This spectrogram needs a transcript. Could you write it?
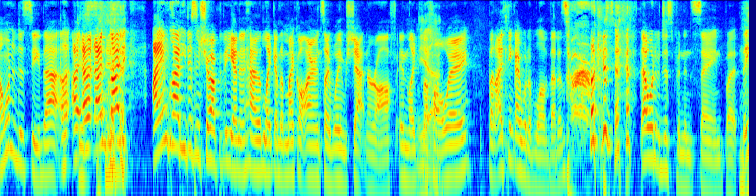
I wanted to see that. I, I, I, I'm glad. I am glad he doesn't show up at the end and had like a Michael Ironside William Shatner off in like the Yeah. hallway. But I think I would have loved that as well because that would have just been insane. But they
